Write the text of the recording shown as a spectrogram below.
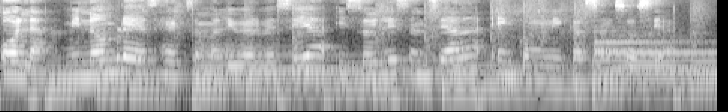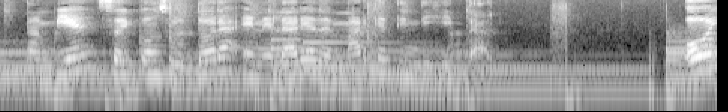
Hola, mi nombre es Hexemali Berbecía y soy licenciada en Comunicación Social. También soy consultora en el área de marketing digital. Hoy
